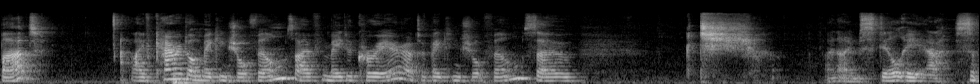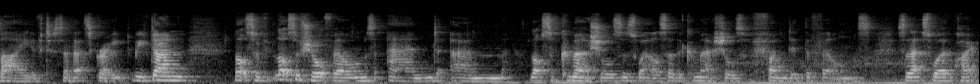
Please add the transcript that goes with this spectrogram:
but I've carried on making short films. I've made a career out of making short films. So, and I'm still here, survived. So that's great. We've done lots of lots of short films and um, lots of commercials as well. So the commercials funded the films. So that's worked quite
